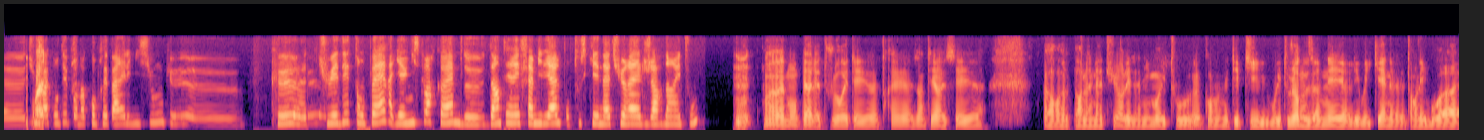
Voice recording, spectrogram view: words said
Euh, tu ouais. me racontais pendant qu'on préparait l'émission que, euh, que tu aidais ton père. Il y a une histoire quand même d'intérêt familial pour tout ce qui est naturel, jardin et tout. Mmh. Ouais, mon père, il a toujours été euh, très intéressé euh, par, euh, par la nature, les animaux et tout. Euh, quand on était petit, il voulait toujours nous amener euh, les week-ends dans les bois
